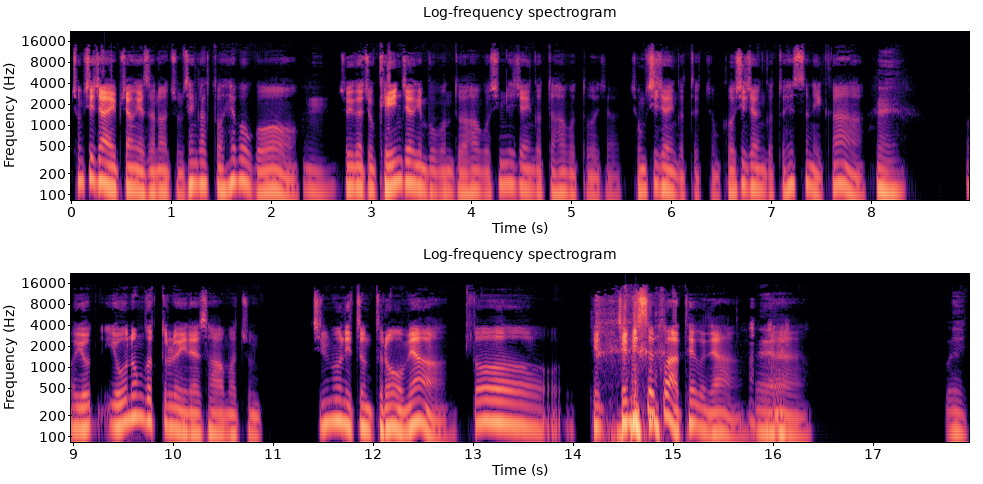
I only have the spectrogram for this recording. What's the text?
청취자 입장에서는 좀 생각도 해보고 음. 저희가 좀 개인적인 부분도 하고 심리적인 것도 하고 또 이제 정치적인 것도 좀 거시적인 것도 했으니까 네. 어, 요 요런 것들로 인해서 아마 좀 질문이 좀 들어오면 또 게- 재밌을 것 같아 그냥. 네. 예. 왜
